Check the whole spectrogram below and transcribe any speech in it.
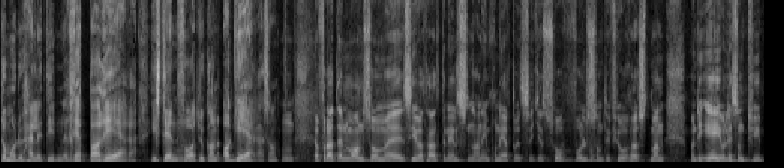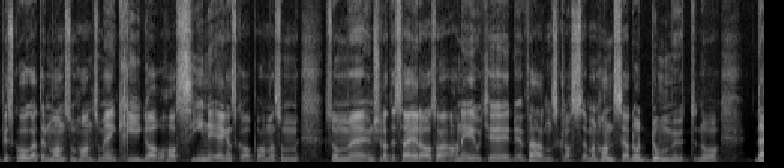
da må du hele tiden reparere istedenfor at du kan agere. sant? Mm. Ja, for at En mann som eh, Sivert Helte Nilsen han imponerte oss ikke så voldsomt i fjor høst. Men, men det er jo litt sånn typisk òg at en mann som han, som er en kriger og har sine egenskaper men som, som eh, Unnskyld at jeg sier det, altså, han er jo ikke verdensklasse. Men han ser da dum ut når de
